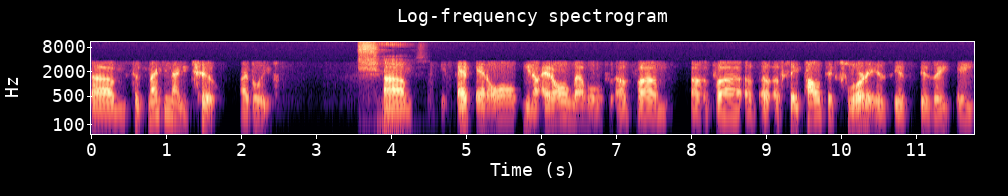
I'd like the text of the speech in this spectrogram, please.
um, since 1992, I believe. Um, at at all you know at all levels of um, of, uh, of of state politics, Florida is is is a, a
